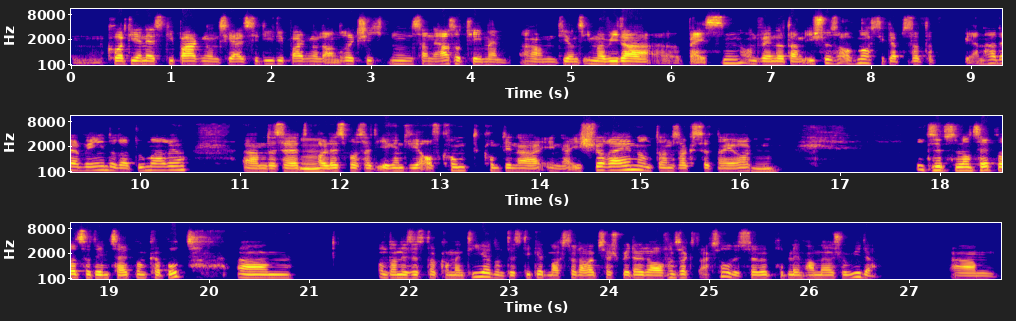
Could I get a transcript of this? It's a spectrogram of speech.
hm, Core DNS debuggen und CICD debuggen und andere Geschichten sind ja so Themen, ähm, die uns immer wieder äh, beißen. Und wenn du dann Issues aufmachst, ich glaube, das hat der Bernhard erwähnt oder du, Mario, ähm, dass halt mhm. alles, was halt irgendwie aufkommt, kommt in ein in Issue rein und dann sagst du halt, naja, mhm. XYZ war zu dem Zeitpunkt kaputt. Ähm, und dann ist es dokumentiert und das Ticket machst du da halb Jahr später wieder auf und sagst, ach so, dasselbe Problem haben wir ja schon wieder. Ähm,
